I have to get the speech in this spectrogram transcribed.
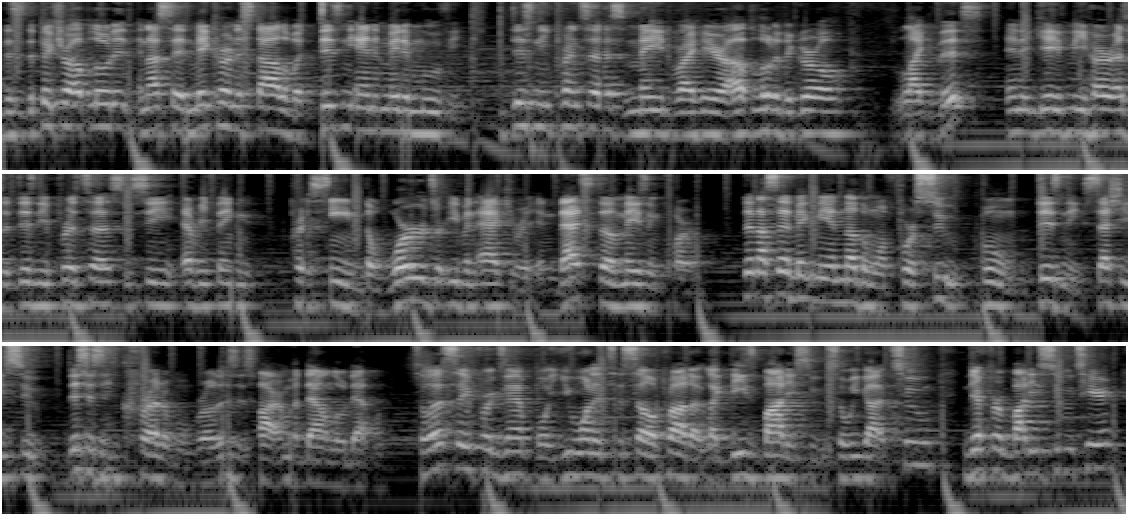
This is the picture I uploaded, and I said make her in the style of a Disney animated movie. Disney princess made right here. I uploaded the girl like this, and it gave me her as a Disney princess. You see everything pristine. The words are even accurate, and that's the amazing part. Then I said, make me another one for suit. Boom, Disney, Seshi suit. This is incredible, bro. This is fire. I'm gonna download that one. So let's say, for example, you wanted to sell a product like these bodysuits. So we got two different bodysuits here.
